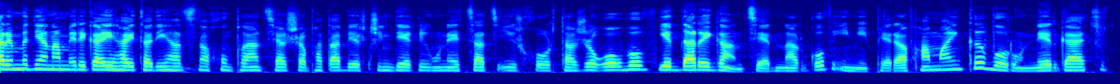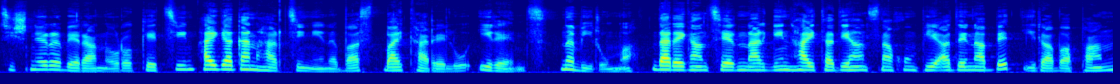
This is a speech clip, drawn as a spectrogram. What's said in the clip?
Արեմեդյան Ամերիկայի հայտարարի հանձնախումբը անցյալ շաբաթավերջին դեղի ունեցած իր խորհրդաժողովով եւ դարեգան ցերնարգով իմի փերավ համայնքը որուն ներկայացուցիչները վերանորոգեցին հայկական հարցին ինվաստ բայկարելու իրենց նվիրումը դարեգան ցերնարգին հայտարարի հանձնախումբի ադենաբեդ իրավապան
